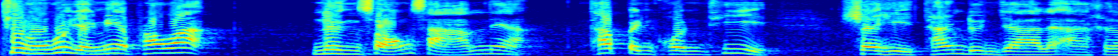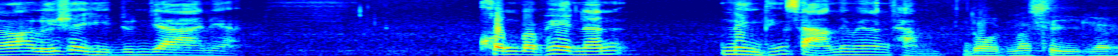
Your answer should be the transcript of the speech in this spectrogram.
ที่ผมพูดอย่างเนี้ยเพราะว่าหนึ่งสองสามเนี่ย ถ้าเป็นคนที่ชาฮิดทั้งดุนยาและอาคิเราะห์หรือชาฮิดดุนยาเนี่ย คนประเภทนั้นหนึ่งถึงสามนี่ไม่ต้องทโดดมาสี่เลย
